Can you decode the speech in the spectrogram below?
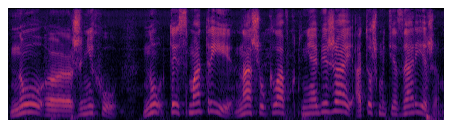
Ну, э, жениху. Ну, ты смотри, нашу Клавку-то не обижай, а то ж мы тебя зарежем.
